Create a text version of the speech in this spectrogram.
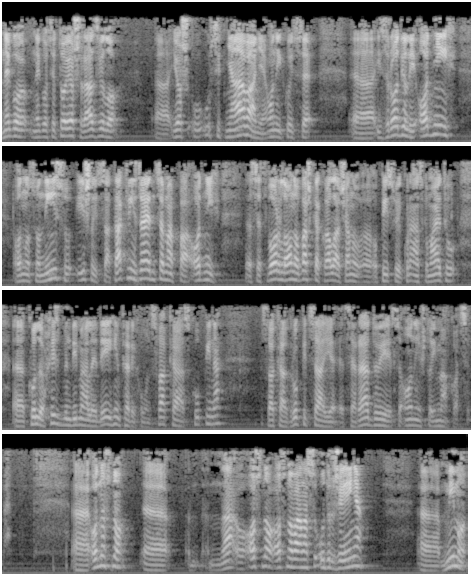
nego, nego se to još razvilo, još usitnjavanje onih koji su se izrodili od njih, odnosno nisu išli sa takvim zajednicama, pa od njih se stvorilo ono baš kako Allah šanu e, opisuje u kuranskom ajetu e, kullu hizbin bima ledehim ferihun. Svaka skupina, svaka grupica je, se raduje sa onim što ima kod sebe. E, odnosno, na, osno, osnovana su udruženja mimo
